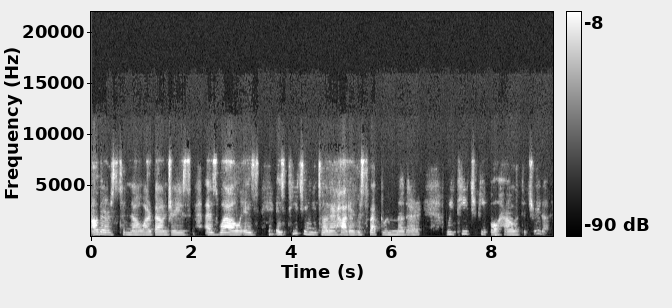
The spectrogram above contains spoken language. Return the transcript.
others to know our boundaries as well is is teaching each other how to respect one another. We teach people how to treat us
